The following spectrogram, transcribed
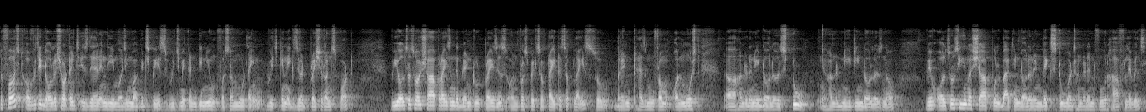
so first obviously dollar shortage is there in the emerging market space which may continue for some more time which can exert pressure on spot we also saw a sharp rise in the Brent crude prices on prospects of tighter supplies. So Brent has moved from almost uh, $108 to $118 now. We have also seen a sharp pullback in dollar index towards 104 half levels.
